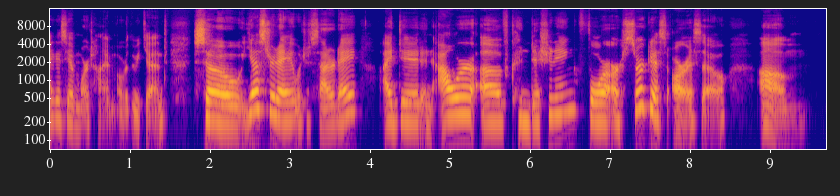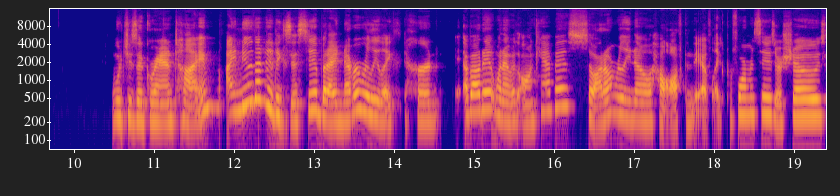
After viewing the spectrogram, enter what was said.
I guess you have more time over the weekend. So yesterday, which is Saturday, I did an hour of conditioning for our circus RSO, um, which is a grand time. I knew that it existed, but I never really like heard about it when I was on campus. So I don't really know how often they have like performances or shows.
